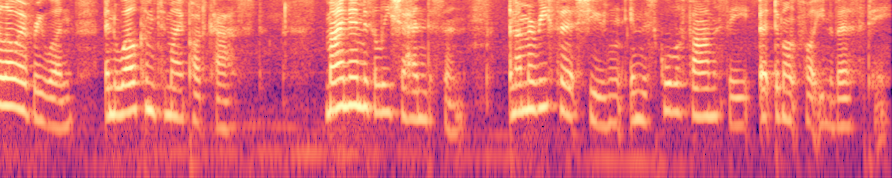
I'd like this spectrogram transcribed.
Hello, everyone, and welcome to my podcast. My name is Alicia Henderson, and I'm a research student in the School of Pharmacy at De Montfort University.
